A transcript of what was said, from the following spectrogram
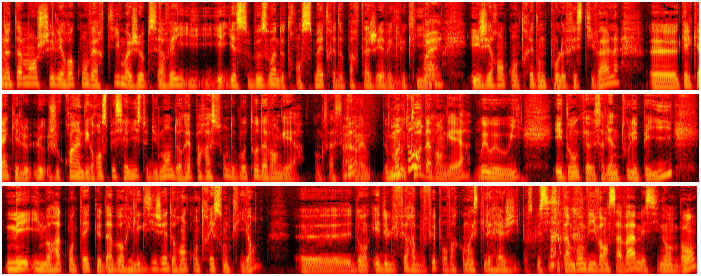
notamment chez les reconvertis, moi j'ai observé, il y, a ce besoin de transmettre et de partager avec le client. Et j'ai rencontré donc pour le festival euh, quelqu'un qui est, le, je crois, un des grands spécialistes du monde de réparation de motos d'avant-guerre. Donc ça, c'est quand même de motos d'avant-guerre. Oui, oui, oui. Et donc euh, ça vient de tous les pays. Mais il me racontait que d'abord il exigeait de rencontrer son client. Euh, donc, et de lui faire à bouffer pour voir comment est-ce qu'il réagit. Parce que si c'est un bon vivant, ça va, mais sinon, bon.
